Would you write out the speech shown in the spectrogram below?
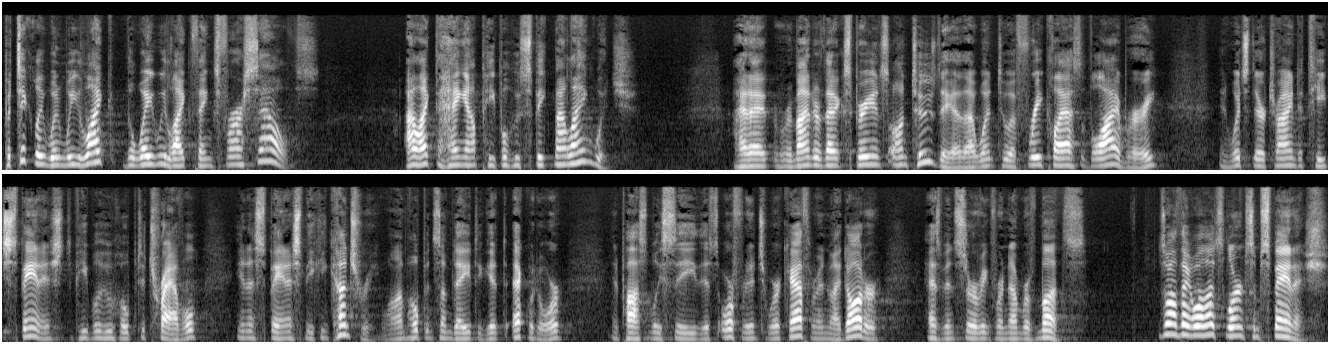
particularly when we like the way we like things for ourselves. I like to hang out people who speak my language. I had a reminder of that experience on Tuesday as I went to a free class at the library in which they're trying to teach Spanish to people who hope to travel in a Spanish speaking country. Well, I'm hoping someday to get to Ecuador and possibly see this orphanage where Catherine, my daughter, has been serving for a number of months. So I think, well, let's learn some Spanish.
